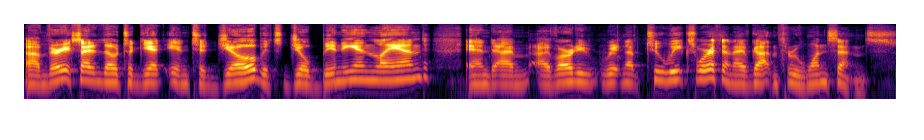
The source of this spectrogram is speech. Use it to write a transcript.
I'm very excited though to get into Job. It's Jobinian land, and I'm I've already written up two weeks worth, and I've gotten through one sentence.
